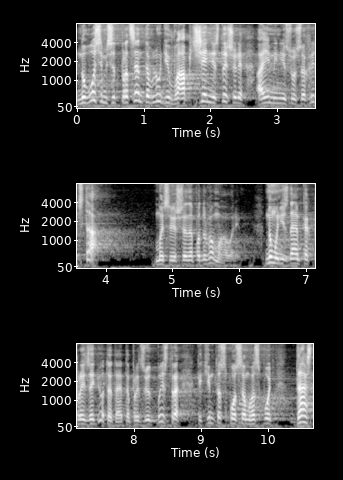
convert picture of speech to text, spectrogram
но 80% люди вообще не слышали о имени Иисуса Христа. Мы совершенно по-другому говорим. Но мы не знаем, как произойдет это. Это произойдет быстро. Каким-то способом Господь даст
